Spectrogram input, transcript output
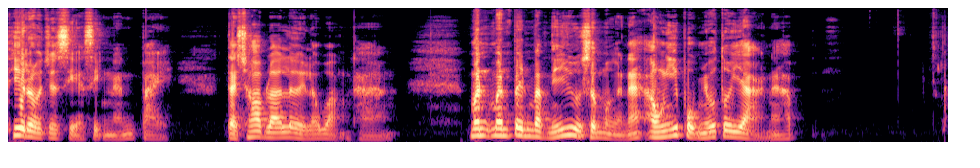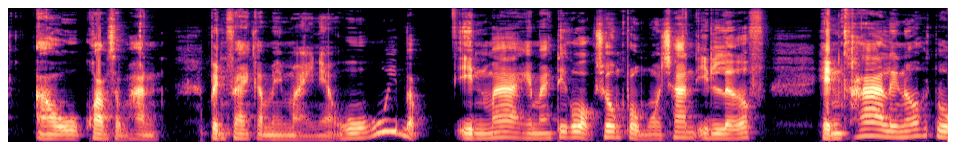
ที่เราจะเสียสิ่งนั้นไป แต่ชอบละเลยระหว่างทาง มันมันเป็นแบบนี้อยู่เสมอนะ เอางี้ผมยกตัวอย่างนะครับ เอาความสัมพันธ์เป็นแฟนกันใหม่ๆเนี่ยโอ้ยแบบอินมากใช่ไหมที่เขาบอกช่วงโปรโมชั่น in love เห็นค่าเลยเนาะตัว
